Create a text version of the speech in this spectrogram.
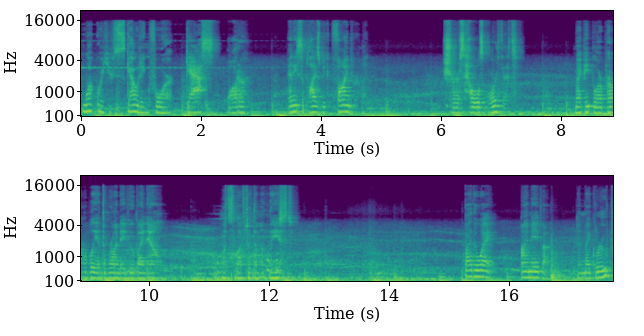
What were you scouting for? Gas, water, any supplies we could find, really. Sure as hell wasn't worth it. My people are probably at the rendezvous by now. What's left of them, at least. By the way, I'm Ava, and my group,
